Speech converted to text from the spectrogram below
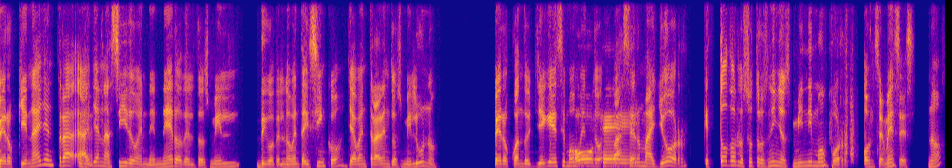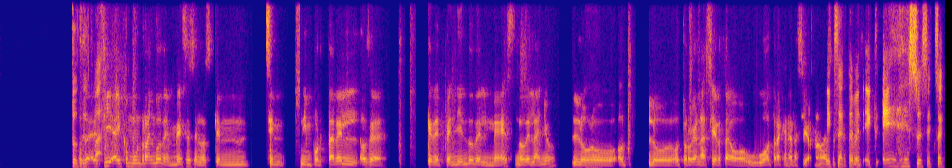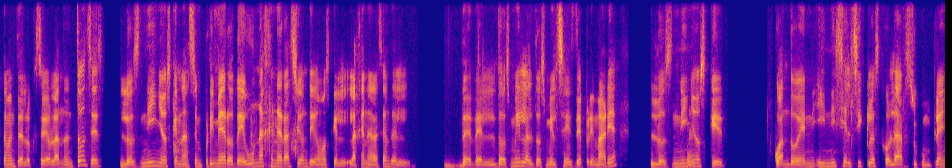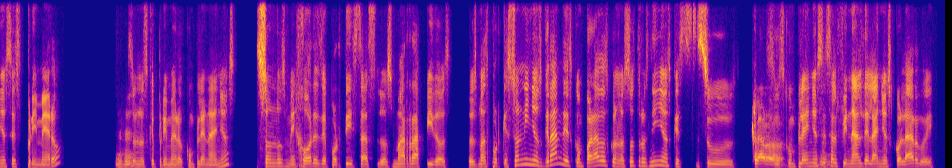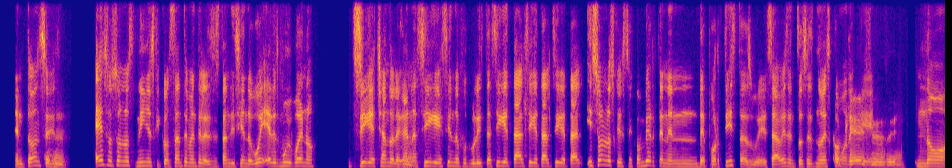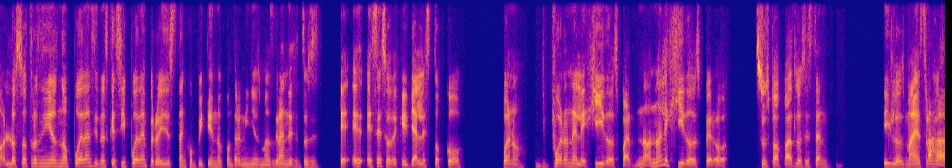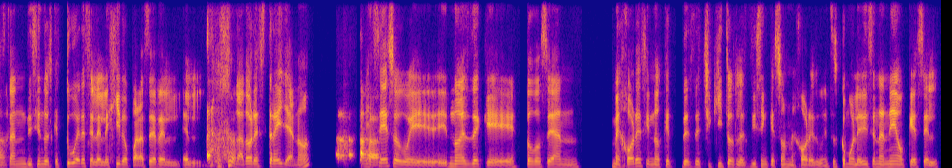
Pero quien haya, haya nacido en enero del 2000, digo, del 95, ya va a entrar en 2001. Pero cuando llegue ese momento, va a ser mayor que todos los otros niños, mínimo por 11 meses, ¿no? Entonces, sí, hay como un rango de meses en los que sin, importar el, o sea, que dependiendo del mes, no del año, lo, lo otorgan a cierta u otra generación, ¿no? exactamente, eso es exactamente de lo que estoy hablando. Entonces, los niños que nacen primero de una generación, digamos que la generación del, del 2000 al 2006 de primaria, los niños que cuando inicia el ciclo escolar su cumpleaños es primero, son los que primero cumplen años, son los mejores deportistas, los más rápidos, los más, porque son niños grandes comparados con los otros niños que sus cumpleaños es al final del año escolar, güey. Entonces, esos son los niños que constantemente les están diciendo, güey, eres muy bueno, sigue echándole ganas, sigue siendo futbolista, sigue tal, sigue tal, sigue tal, y son los que se convierten en deportistas, güey, ¿sabes? Entonces no es como de que no los otros niños no puedan, sino es que sí pueden, pero ellos están compitiendo contra niños más grandes. Entonces e, e, es eso de que ya les tocó, bueno, fueron elegidos para, no, no elegidos, pero sus papás los están y los maestros los están diciendo es que tú eres el elegido para ser el, el jugador estrella, ¿no? Es eso, güey. No es de que todos sean mejores, sino que desde chiquitos les dicen que son mejores, güey. Entonces, como le dicen a Neo que es el,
